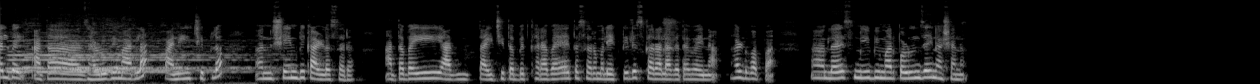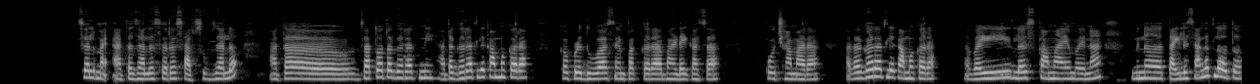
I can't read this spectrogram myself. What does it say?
चल बाई आता झाडू बी मारला पाणी चिपलं आणि शेण बी काढलं सर. आता बाई ताईची तब्येत खराब आहे तर सर मला एकटीलेच करावं लागत आहे बाईना. हट बाप्पा. लयस लयच मी बिमार पडून जाईन अशानं. चल माय आता झालं सर साफसूफ झालं. आता जातो आता घरात मी. आता घरातले कामं करा. कपडे धुवा स्वयंपाक करा भांडे घासा पोछा मारा. आता घरातले कामं करा. बाई लस कामं आहे बाई ना मी ताईला सांगितलं होतं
